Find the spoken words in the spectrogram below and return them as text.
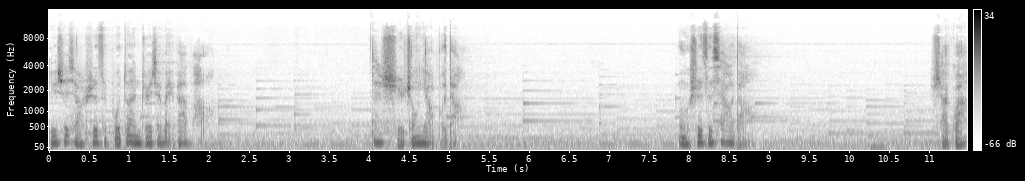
于是小狮子不断追着尾巴跑，但始终要不到。母狮子笑道。傻瓜。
